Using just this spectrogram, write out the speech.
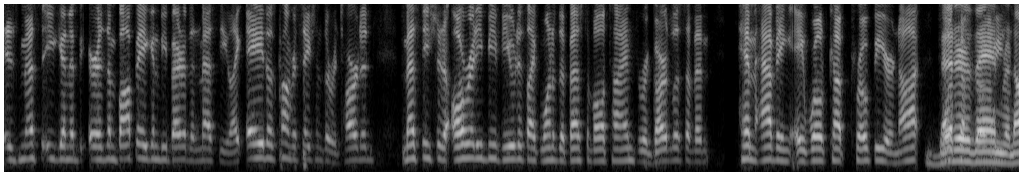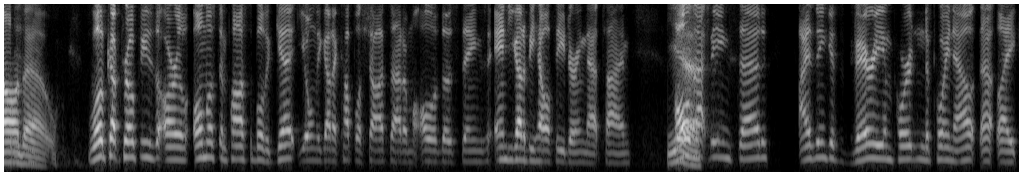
is Messi gonna be or is Mbappe gonna be better than Messi? Like a those conversations are retarded. Messi should already be viewed as like one of the best of all times, regardless of him him having a World Cup trophy or not. Better than trophy. Ronaldo. World Cup trophies are almost impossible to get. You only got a couple shots at them, all of those things, and you got to be healthy during that time. Yeah. All that being said, I think it's very important to point out that like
